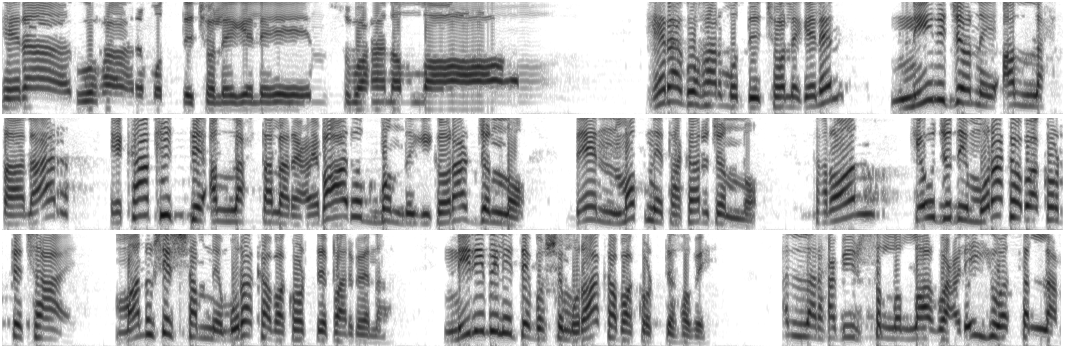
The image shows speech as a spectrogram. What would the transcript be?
হেরা গুহার মধ্যে চলে গেলেন। সুবাহান হেরা গুহার মধ্যে চলে গেলেন। নির্জনে আল্লাহ তালার একাকিত্বে আল্লাহ তালার ইবাদত বন্দী করার জন্য, দেন মগ্নে থাকার জন্য। কারণ কেউ যদি মোরাকাবা করতে চায় মানুষের সামনে মোরাকাবা করতে পারবে না। নিরিবিলিতে বসে মোরাকাবা করতে হবে। আল্লাহর হাবিব আলাইহি ওয়াসাল্লাম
